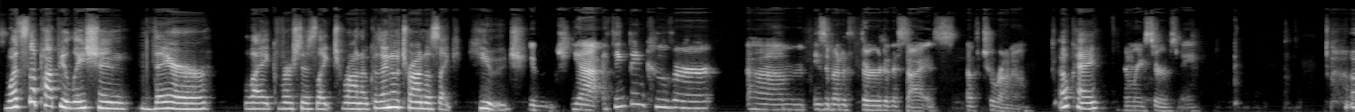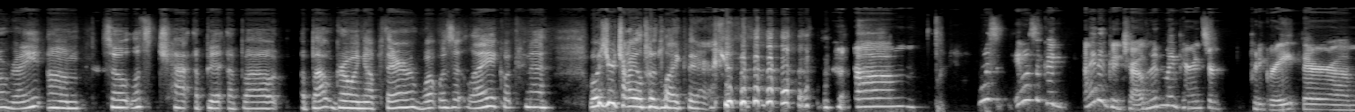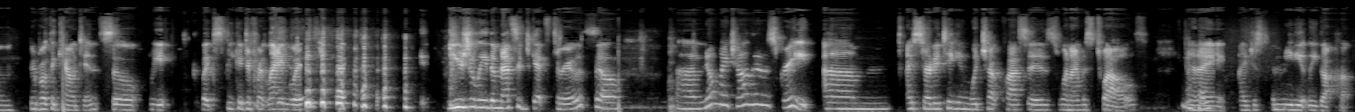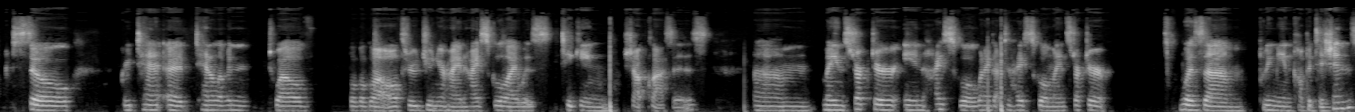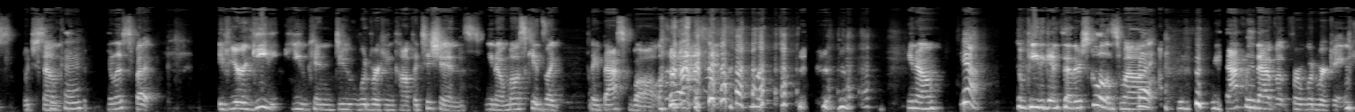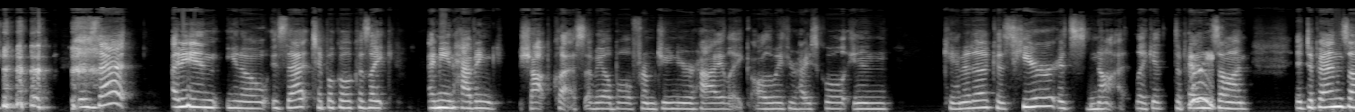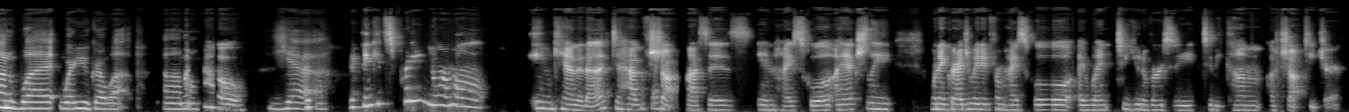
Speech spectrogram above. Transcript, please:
What's the population there like versus like Toronto? Because I know Toronto's like huge. huge. Yeah, I think Vancouver um, is about a third of the size of Toronto. Okay. Memory serves me. All right. Um, so let's chat a bit about about growing up there. What was it like? What kind of what was your childhood like there? Um, it was it was a good. I had a good childhood. My parents are pretty great. They're um, they're both accountants, so we like speak a different language. Usually, the message gets through. So, um, no, my childhood was great. Um, I started taking woodshop classes when I was twelve, and I I just immediately got hooked. So, grade 10, uh, 10 11, 12, blah blah blah all through junior high and high school i was taking shop classes um, my instructor in high school when i got to high school my instructor was um, putting me in competitions which sounds Okay. ridiculous but if you're a geek you can do woodworking competitions you know most kids like play basketball you know yeah. compete against other schools well Right. exactly that but for woodworking Is that I mean, you know, is that typical cuz like I mean having shop class available from junior high like all the way through high school in Canada cuz here it's not. Like it depends on it depends on what where you grow up. Um, wow. Yeah. I think it's pretty normal in Canada to have okay. shop classes in high school. I actually, when I graduated from high school, I went to university to become a shop teacher.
